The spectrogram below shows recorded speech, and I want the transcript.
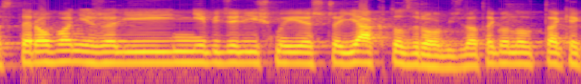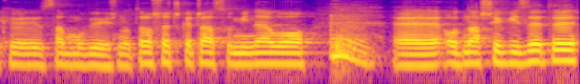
e, sterowań, jeżeli nie wiedzieliśmy jeszcze jak to zrobić. Dlatego, no, tak jak e, sam mówiłeś, no, troszeczkę czasu minęło e, od naszej wizyty,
